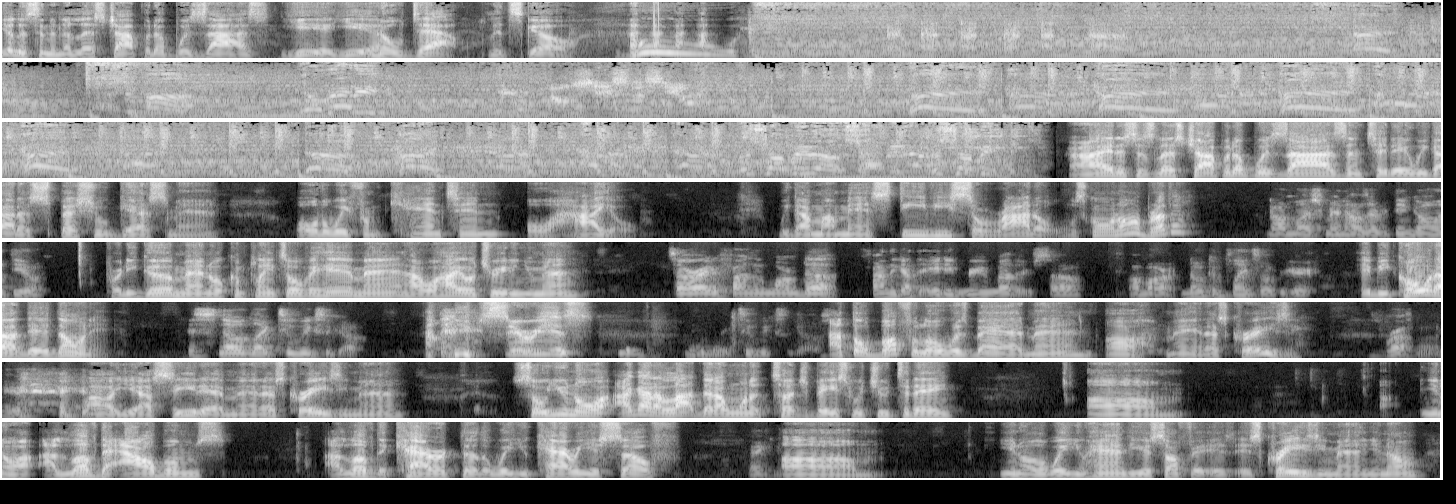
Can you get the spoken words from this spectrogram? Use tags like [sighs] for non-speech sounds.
You're listening to Let's Chop It Up with Zaz. Yeah, yeah. No doubt. Let's go. [laughs] Woo! Hey. Uh, you ready? No shit, that's you. Hey, hey, hey, hey. Yeah, hey. Let's chop it up. Let's chop it. All right, this is Let's Chop It Up with Zaz, and today we got a special guest, man, all the way from Canton, Ohio. We got my man Stevie Serrato. What's going on, brother? Not much, man. How's everything going with you? Pretty good, man. No complaints over here, man. How Ohio treating you, man? It's all right. It finally warmed up. Finally got the 80 degree weather, so I'm all, no complaints over here. It be cold out there, don't it? It snowed like two weeks ago. [laughs] Are you serious? Like two weeks ago. I thought Buffalo was bad, man. Oh man, that's crazy. It's rough out here. [laughs] wow, yeah, I see that, man. That's crazy, man. So you know, I got a lot that I want to touch base with you today. Um, you know, I, I love the albums. I love the character, the way you carry yourself. Thank you. Um, you know, the way you handle yourself is it's crazy, man. You know.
